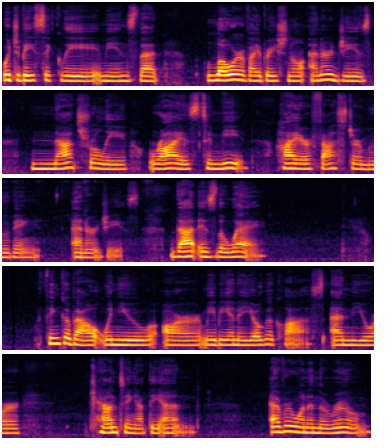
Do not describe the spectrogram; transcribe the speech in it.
which basically means that lower vibrational energies naturally rise to meet higher, faster moving energies. That is the way. Think about when you are maybe in a yoga class and you're chanting at the end. Everyone in the room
